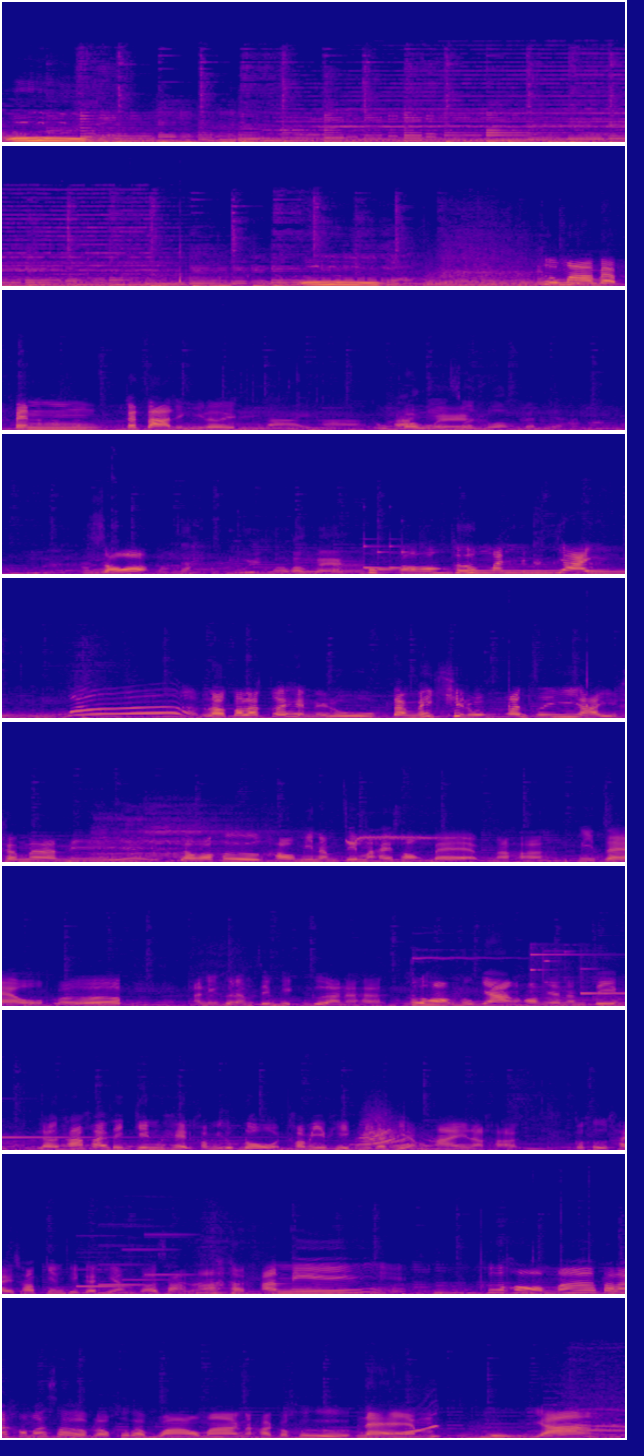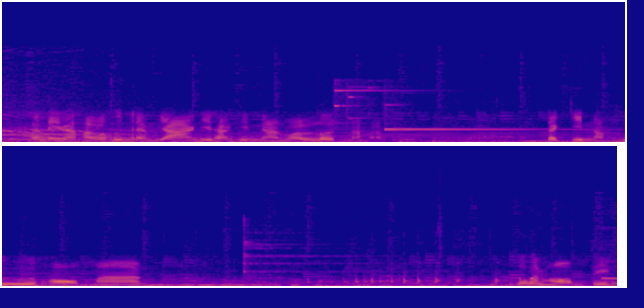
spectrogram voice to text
โอ้โหโอ้โหคือมาแบบเป็นกระจาดอย่างนี้เลยได้ค่ะ ถูลูกกค้าต้องมีไหมส่วนร่วมแบบเนี้ยค่ะเซาะจ้ะ อุ้ยถูกต้องไหมถูกต้องคือมันใหญ่มาก เราตอนแรกเคยเห็นในรูป แต่ไม่คิดว่ามันจะใหญ่ขนาดนี้ แล้วก็คือเขามีน้ำจิ้มมาให้ 2 แบบนะคะ มีแจ่วปึ๊บอันนี้คือน้ำจิ้มพริกเกลือนะคะคือหอมทุกอย่างหอมยันน้ำจิ้ม แล้วถ้าใครติดกินเผ็ดเขามีลูกโดดเขามีพริกมีกระเทียมให้นะคะ ก็คือใครชอบกินพริกกระเทียมก็สามารถ อันนี้ คือหอมมาก ตอนแรกเขามาเสิร์ฟแล้วคือแบบว้าวมากนะคะ ก็คือแหนมหมูย่างอันนี้นะคะ ก็คือแหนมย่างที่ทางทีมงานว่าเลิศนะคะ แต่กลิ่นอะคือหอมมาก คือมันหอมจริง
